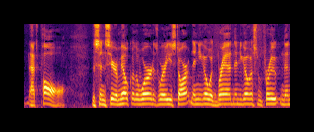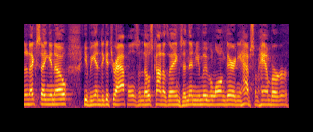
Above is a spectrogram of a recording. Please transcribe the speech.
That's Paul. The sincere milk of the word is where you start, and then you go with bread, and then you go with some fruit, and then the next thing you know, you begin to get your apples and those kind of things, and then you move along there and you have some hamburger,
